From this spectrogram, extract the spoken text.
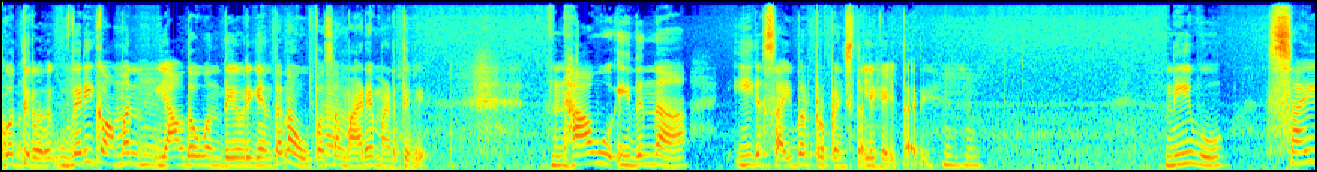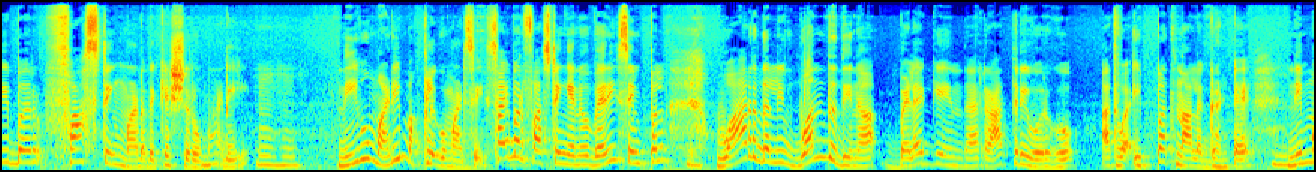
ಗೊತ್ತಿರೋದು. ವೆರಿ ಕಾಮನ್ ಯಾವುದೋ ಒಂದು ದೇವರಿಗೆ ಅಂತ ನಾವು ಉಪವಾಸ ಮಾಡೇ ಮಾಡ್ತೀವಿ. ನಾವು ಇದನ್ನ ಈಗ ಸೈಬರ್ ಪ್ರಪಂಚದಲ್ಲಿ ಹೇಳ್ತಾ ಇದ್ದೀವಿ. ನೀವು ಸೈಬರ್ ಫಾಸ್ಟಿಂಗ್ ಮಾಡೋದಕ್ಕೆ ಶುರು ಮಾಡಿ. ನೀವು ಮಾಡಿ ಮಕ್ಕಳಿಗೂ ಮಾಡಿಸಿ. ಸೈಬರ್ ಫಾಸ್ಟಿಂಗ್ ಏನು? ವೆರಿ ಸಿಂಪಲ್ ವಾರದಲ್ಲಿ ಒಂದು ದಿನ ಬೆಳಗ್ಗೆಯಿಂದ ರಾತ್ರಿವರೆಗೂ ಅಥವಾ ಇಪ್ಪತ್ನಾಲ್ಕು ಗಂಟೆ ನಿಮ್ಮ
